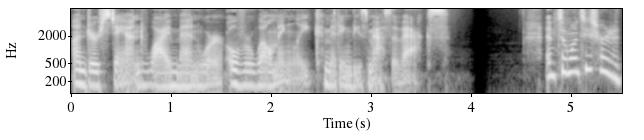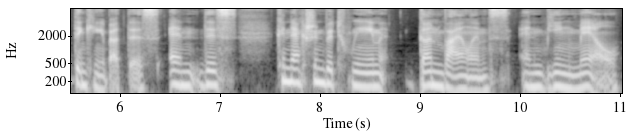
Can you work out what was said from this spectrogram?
understand why men were overwhelmingly committing these massive acts. And so once you started thinking about this and this connection between gun violence and being male,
